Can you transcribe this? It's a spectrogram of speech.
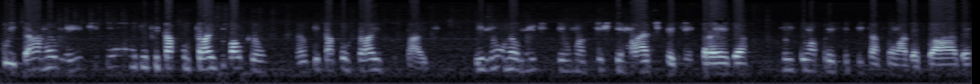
cuidar realmente do, do que está por trás do balcão, né? o que está por trás do site. E não realmente ter uma sistemática de entrega, não ter uma precificação adequada.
